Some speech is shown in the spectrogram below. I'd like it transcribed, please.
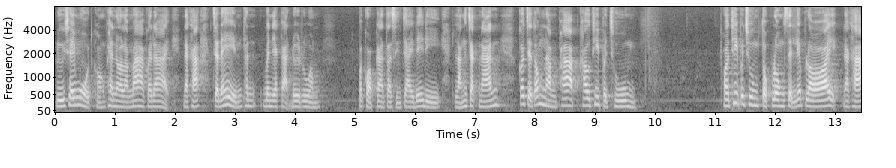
หรือใช้โหมดของ Panorama ก็ได้นะคะจะได้เห็นบรรยากาศโดยรวมประกอบการตัดสินใจได้ดี หลังจากนั้นก็จะต้องนำภาพเข้าที่ประชุม พอที่ประชุมตกลงเสร็จเรียบร้อยนะคะ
